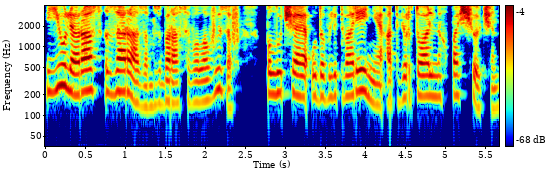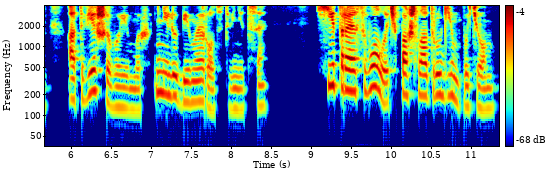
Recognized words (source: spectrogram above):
Юля раз за разом сбрасывала вызов, получая удовлетворение от виртуальных пощечин, отвешиваемых нелюбимой родственнице. Хитрая сволочь пошла другим путем.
